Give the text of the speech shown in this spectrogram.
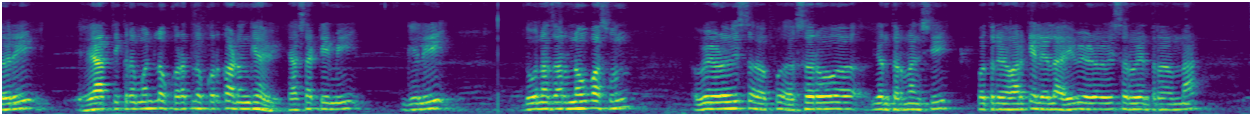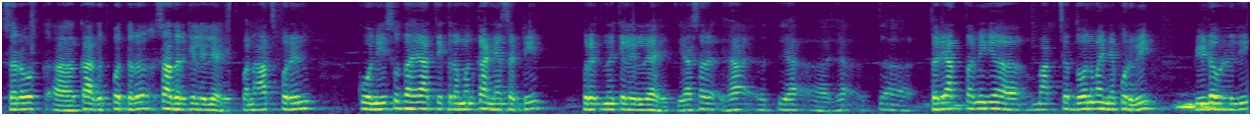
तरी हे अतिक्रमण लवकरात लवकर काढून घ्यावे. ह्यासाठी मी गेली दोन हजार नऊ पासून वेळोवेळी स- प- सर्व यंत्रणांशी पत्रव्यवहार केलेला आहे. वेळोवेळी सर्व यंत्रणांना सर्व कागदपत्र सादर केलेली आहेत. पण आजपर्यंत कोणीसुद्धा हे अतिक्रमण काढण्यासाठी प्रयत्न केलेले आहेत. या सर ह्या ह्या ह्या त- तरी आत्ता मी मागच्या दोन महिन्यापूर्वी पी डब्ल्यू डी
